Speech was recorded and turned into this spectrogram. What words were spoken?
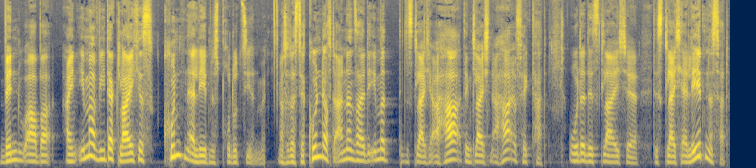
Wenn du aber ein immer wieder gleiches Kundenerlebnis produzieren möchtest, also dass der Kunde auf der anderen Seite immer das gleiche Aha, den gleichen Aha-Effekt hat oder das gleiche, das gleiche Erlebnis hat,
